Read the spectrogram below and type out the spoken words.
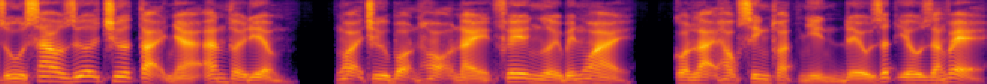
Dù sao giữa trưa tại nhà ăn thời điểm, Ngoại trừ bọn họ này phê người bên ngoài, còn lại học sinh thoạt nhìn đều rất yếu dáng vẻ.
